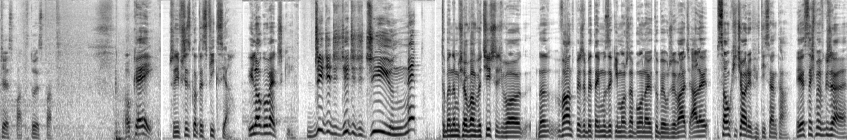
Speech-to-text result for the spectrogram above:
Gdzie jest pad? Tu jest pad. Okej. Czyli wszystko to jest fikcja. I logóweczki. GGGGGGUNET Tu będę musiał wam wyciszyć, bo no, wątpię, żeby tej muzyki można było na YouTubie używać, ale są hiciory 50 Centa. Jesteśmy w grze.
